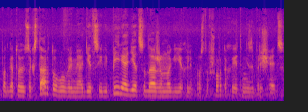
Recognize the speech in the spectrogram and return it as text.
подготовиться к старту, вовремя одеться или переодеться даже. Многие ехали просто в шортах, и это не запрещается.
